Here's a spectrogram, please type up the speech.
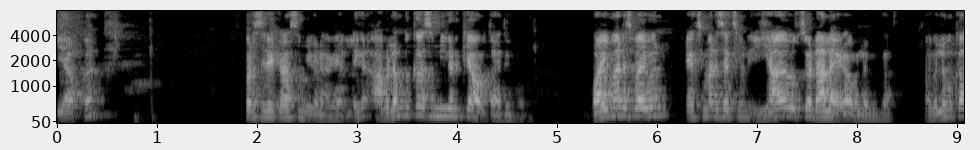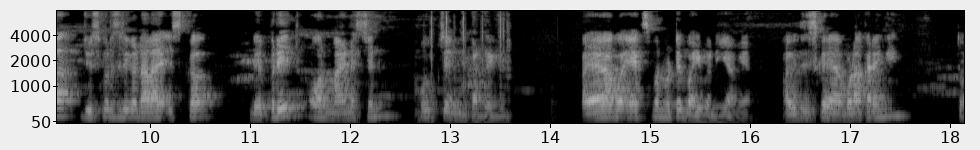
ये आपका स्पर्श रेखा समीकरण आ गया। लेकिन अवलंब का समीकरण क्या होता है देखो? Y minus y one x minus x one यहाँ उसका ढाल आएगा अवलंब का। अवलंब का जो स्पर्श रेखा डाला है, इसका विपरीत और माइनस चिन्ह को चेंज कर देंगे। आपको एक्स वन बटे बाई वन ही आ गया। अब इसका यहाँ गुणा करेंगे तो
